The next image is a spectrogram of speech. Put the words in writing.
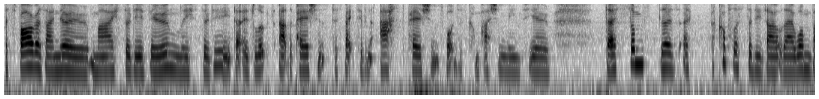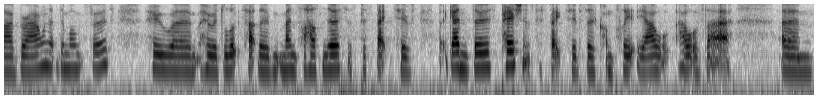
as far as I know, my study is the only study that has looked at the patient's perspective and asked patients, what does compassion mean to you? There's, some, there's a, a couple of studies out there, one by Brown at De Montfort, who, um, who has looked at the mental health nurses' perspectives. But again, those patients' perspectives are completely out, out of there. Um,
